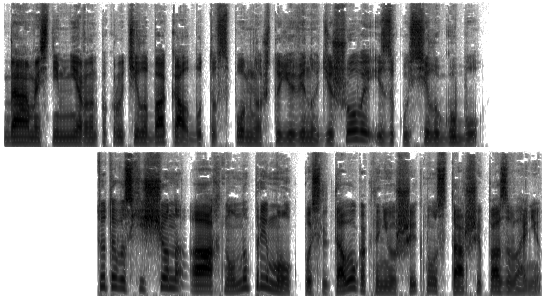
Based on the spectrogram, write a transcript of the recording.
Дама с ним нервно покрутила бокал, будто вспомнила, что ее вино дешевое, и закусила губу. Кто-то восхищенно ахнул, но примолк после того, как на него шикнул старший по званию.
